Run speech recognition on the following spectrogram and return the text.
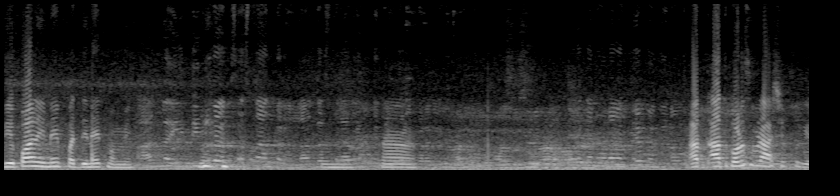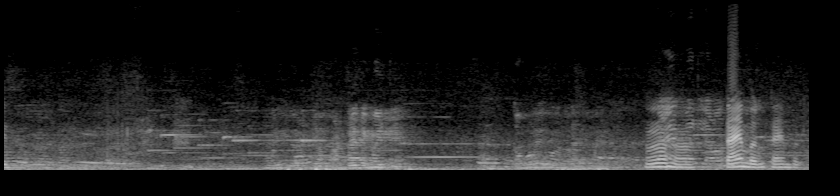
ದೀಪಾವಳಿ ಇನ್ನೇ ಇಪ್ಪತ್ತು ದಿನ ಐತೆ ಮಮ್ಮಿ. ಹಾಂ ನೋಡೋಣ ಅಂತೇಳಿ ಬಂದ್ವಿ ನಾವು ಅದು ಅದು ಕೊಡಿಸ್ಬಿಡ ಆಶಿಪ್ಗೆ ಹಾಂ ಹಾಂ ಟೈಮ್ ಬರ್ಲಿ ಟೈಮ್ ಬರ್ಲಿ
